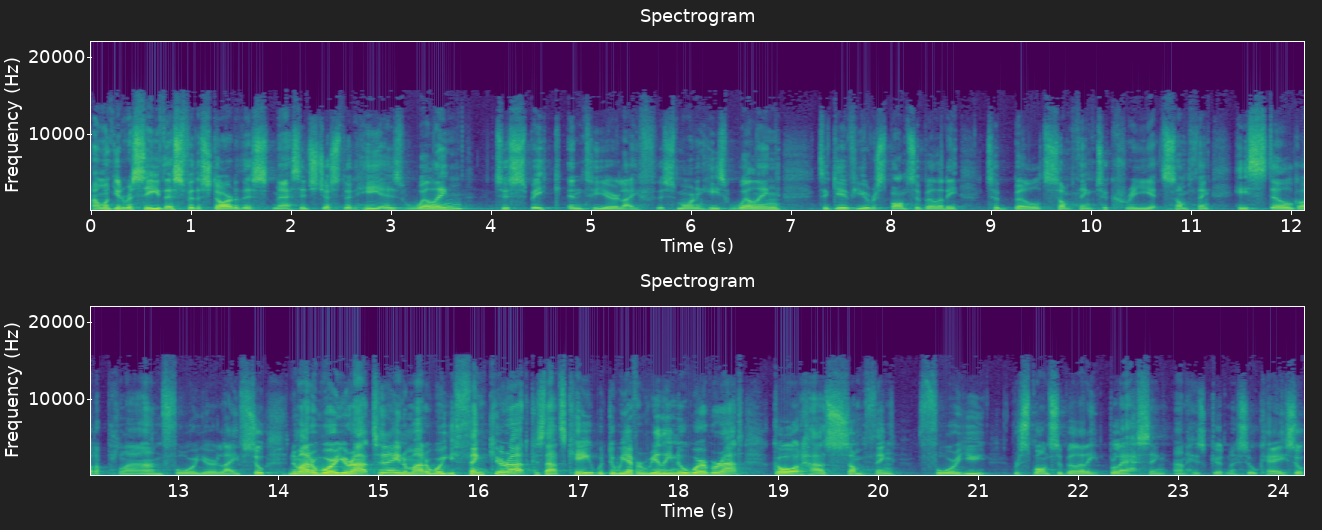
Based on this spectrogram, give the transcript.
I want you to receive this for the start of this message, just that He is willing to speak into your life this morning. He's willing to give you responsibility to build something, to create something. He's still got a plan for your life. So, no matter where you're at today, no matter where you think you're at, because that's key, do we ever really know where we're at? God has something for you responsibility, blessing, and his goodness, okay? So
